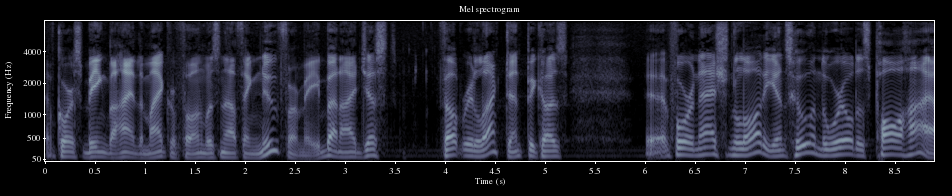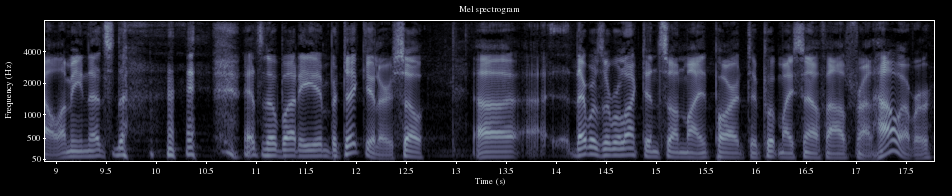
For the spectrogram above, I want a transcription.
Of course, being behind the microphone was nothing new for me, but I just felt reluctant because uh, for a national audience, who in the world is Paul Heil? I mean, that's that's nobody in particular. So uh, there was a reluctance on my part to put myself out front. However,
